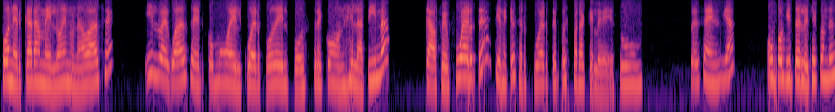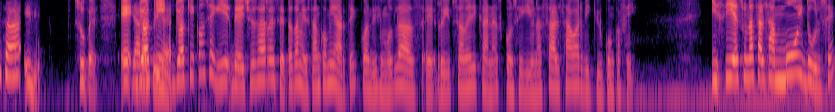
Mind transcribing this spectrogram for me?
poner caramelo en una base y luego hacer como el cuerpo del postre con gelatina, café fuerte, tiene que ser fuerte pues para que le dé su, su esencia, un poquito de leche condensada y listo. Súper. Eh, yo, aquí, yo aquí conseguí, de hecho esa receta también está en Comiarte, cuando hicimos las eh, ribs americanas, conseguí una salsa barbecue con café. Y sí es una salsa muy dulce,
